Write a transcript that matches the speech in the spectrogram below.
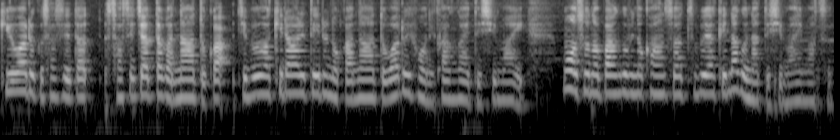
気を悪くさせたさせちゃったかなとか自分は嫌われているのかなと悪い方に考えてしまいもうその番組の感想はつぶやけなくなってしまいます。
